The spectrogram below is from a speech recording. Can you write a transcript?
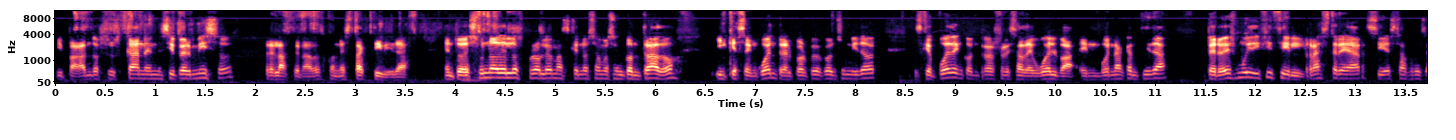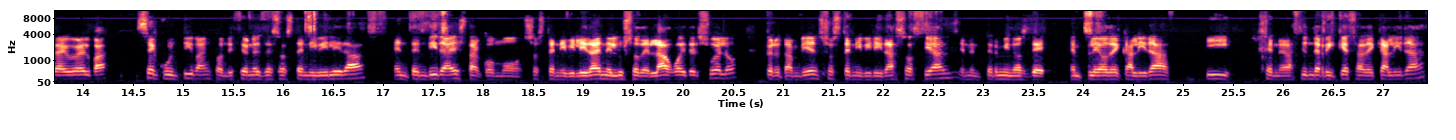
y pagando sus cánones y permisos relacionados con esta actividad. Entonces, uno de los problemas que nos hemos encontrado y que se encuentra el propio consumidor es que puede encontrar fresa de Huelva en buena cantidad, pero es muy difícil rastrear si esa fresa de Huelva se cultiva en condiciones de sostenibilidad, entendida esta como sostenibilidad en el uso del agua y del suelo, pero también sostenibilidad social en términos de empleo de calidad y generación de riqueza de calidad,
